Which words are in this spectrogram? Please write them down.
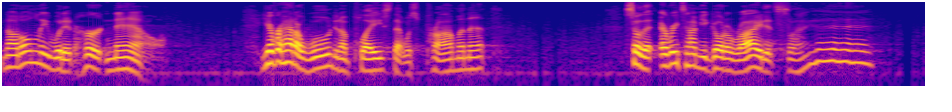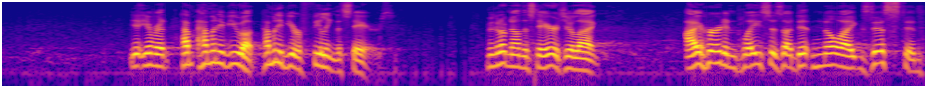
not only would it hurt now, you ever had a wound in a place that was prominent? So that every time you go to write, it's like, eh. You, you ever had, how, how, many of you, uh, how many of you are feeling the stairs? You go up down the stairs, you're like, I heard in places I didn't know I existed.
